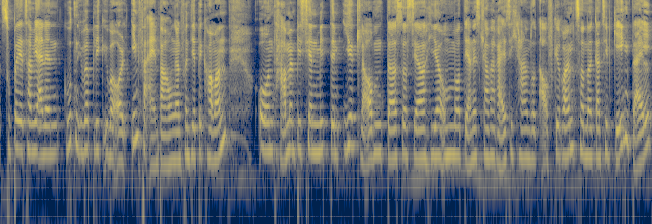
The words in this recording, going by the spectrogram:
Super, jetzt haben wir einen guten Überblick über All-In-Vereinbarungen von dir bekommen und haben ein bisschen mit dem Irrglauben, dass es ja hier um moderne Sklaverei sich handelt, aufgeräumt, sondern ganz im Gegenteil,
